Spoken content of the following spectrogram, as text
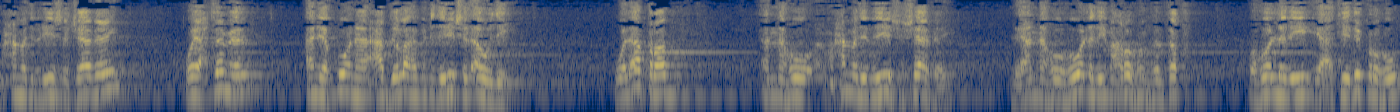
محمد بن إدريس الشافعي ويحتمل أن يكون عبد الله بن إدريس الأودي. والأقرب أنه محمد بن إدريس الشافعي لأنه هو الذي معروف في الفقه. وهو الذي يأتي ذكره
